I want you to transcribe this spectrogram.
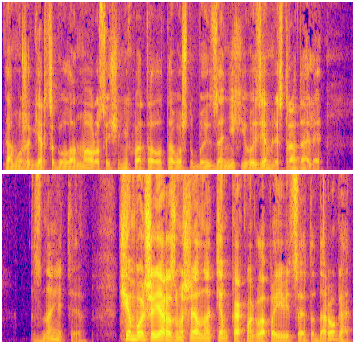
К тому же герцогу Ланмаурус еще не хватало того, чтобы из-за них его земли страдали. Знаете, чем больше я размышлял над тем, как могла появиться эта дорога,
